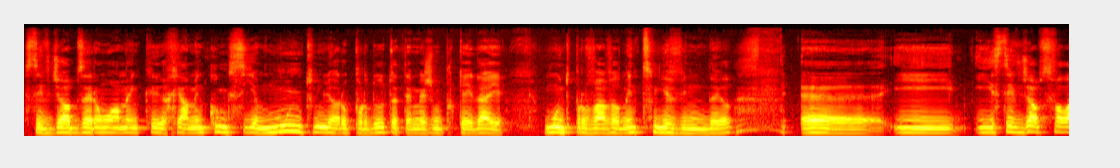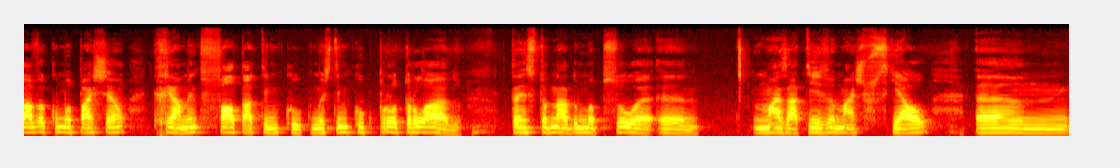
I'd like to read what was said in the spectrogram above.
Steve Jobs era um homem que realmente conhecia muito melhor o produto, até mesmo porque a ideia muito provavelmente tinha vindo dele. Uh, e, e, Steve Jobs falava com uma paixão que realmente falta a Tim Cook, mas Tim Cook, por outro lado, tem se tornado uma pessoa uh, mais ativa, mais social um, eh,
